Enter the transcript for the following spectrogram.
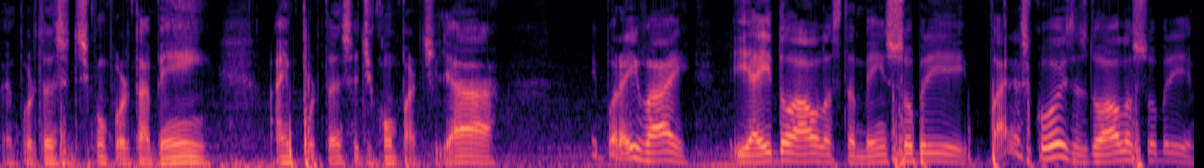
a importância de se comportar bem, a importância de compartilhar e por aí vai. E aí dou aulas também sobre várias coisas, dou aulas sobre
